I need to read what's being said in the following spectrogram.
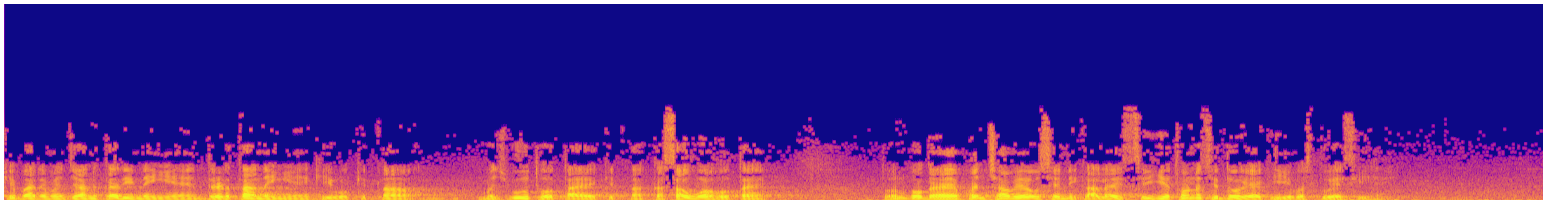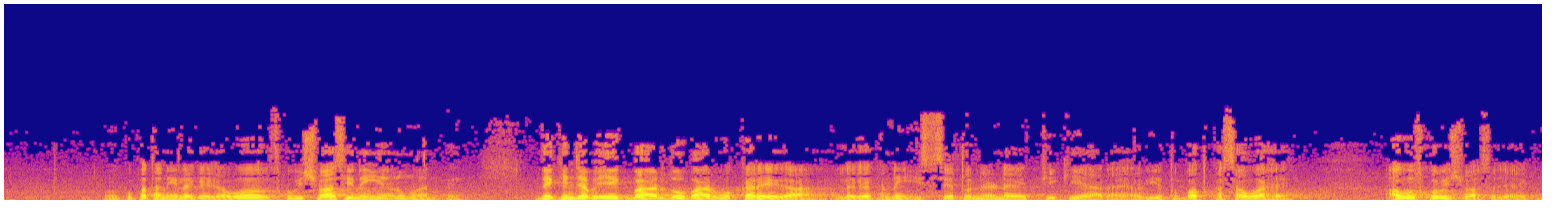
के बारे में जानकारी नहीं है, दृढ़ता नहीं है कि वो कितना मज़बूत होता है, कितना कसा हुआ होता है तो उनको कहे पंचावय उसे निकाला, इससे ये थोड़ा सिद्ध हो गया कि ये वस्तु ऐसी है। उनको पता नहीं लगेगा, वो उसको विश्वास ही नहीं है अनुमान पे। लेकिन जब एक बार, दो बार वो करेगा, लगेगा, नहीं, इससे तो निर्णय ठीक ही आ रहा है, और ये तो बहुत कसा हुआ है। अब उसको विश्वास हो जाएगा।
